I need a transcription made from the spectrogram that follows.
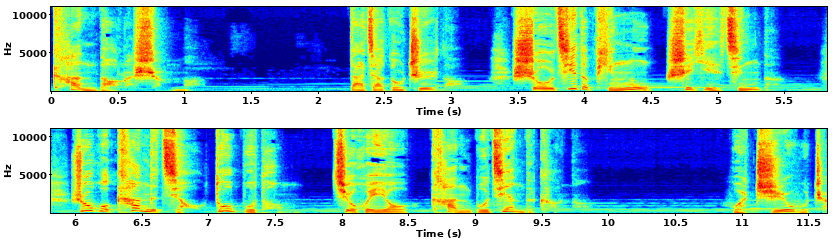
看到了什么。大家都知道，手机的屏幕是液晶的，如果看的角度不同，就会有看不见的可能。我支吾着：“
